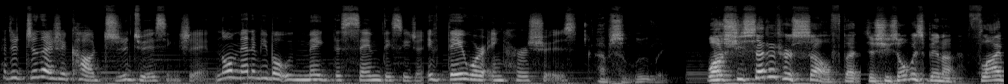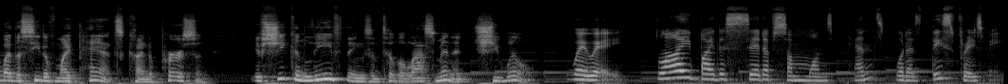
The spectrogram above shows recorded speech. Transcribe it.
她就真的是靠直觉行事。Not many people would make the same decision if they were in her shoes. Absolutely. Well, she said it herself that she's always been a fly by the seat of my pants kind of person. If she can leave things until the last minute, she will. Wait, wait. Fly by the seat of someone's pants? What does this phrase mean?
